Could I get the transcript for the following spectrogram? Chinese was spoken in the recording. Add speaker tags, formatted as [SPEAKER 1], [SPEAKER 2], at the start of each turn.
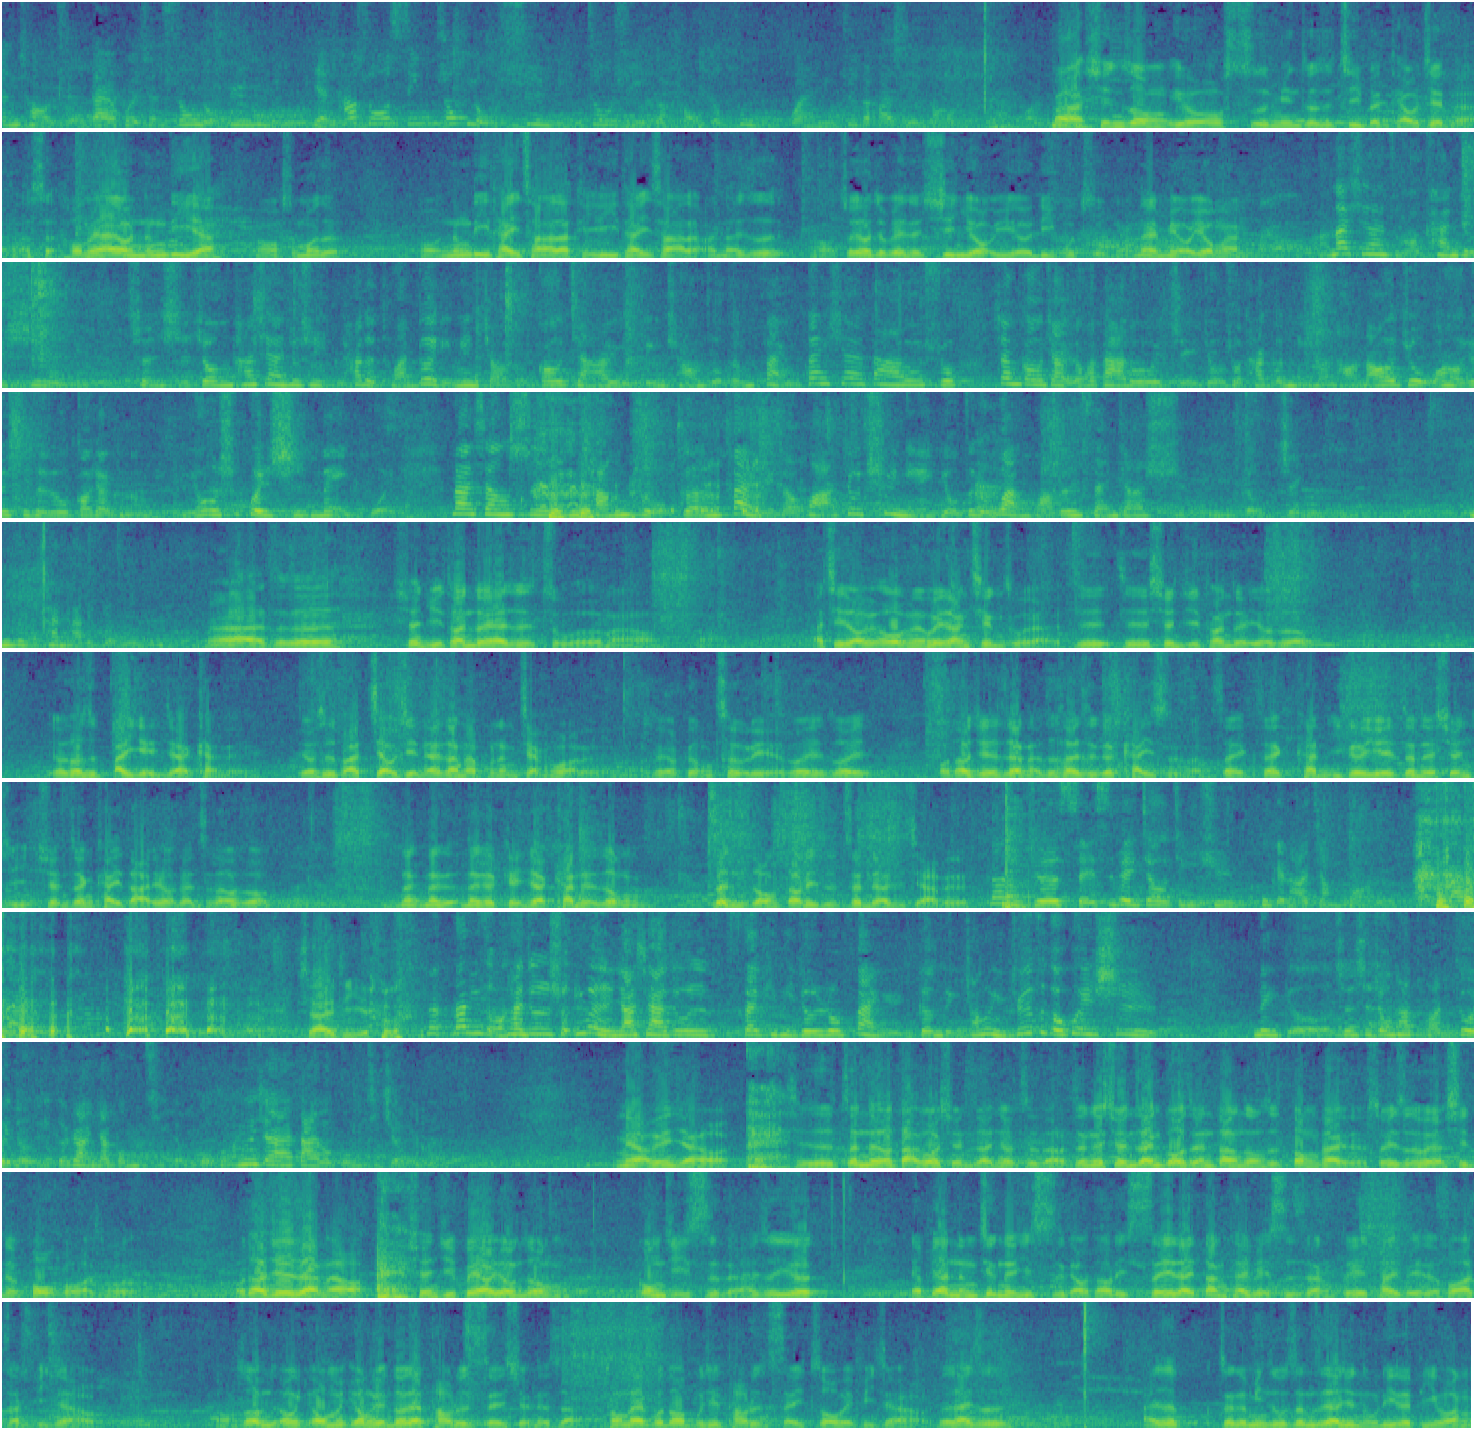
[SPEAKER 1] 登场全代会，陈时中有预录影片，他说心中有市民就是一个好的父母官，您觉得他是一个好的父母官？
[SPEAKER 2] 那心中有市民这是基本条件的，是后面还有能力啊，哦什么的，哦能力太差了，体力太差了，啊还是哦最后就变成心有余而力不足嘛，那也没有用啊。
[SPEAKER 3] 好，那现在怎么看？就是陈时中，他现在就是他的团队里面找的高嘉宇、林长佐跟范宇，但现在大家都说，像高嘉宇的话，大家都会质疑，就是说他跟你很好，然后就网友就戏称说高嘉宇可能以后是会是内鬼。那像是林长佐跟范宇的话，就去年有这个万华跟三加十一的争议，你怎么看他的有？
[SPEAKER 2] 啊，这个选举团队还是组合嘛，哦，啊，其实我我们非常清楚的，其实其实选举团队有时候有时候是摆给人家看的，有时候把他叫进来让他不能讲话的，所以有各种策略，所以所以我倒觉得这样的，这才是个开始吧。再再看一个月，真的选举选战开打以后，才知道说那那个那个给人家看的这种阵容到底是真的还是假的。
[SPEAKER 3] 那你觉得谁是被叫进去不给他讲话的？
[SPEAKER 2] 下一题。
[SPEAKER 3] 那那你怎么看？就是说，因为人家现在就是在批评，就是说范云跟林长佐，你觉得这个会是那个陈时中他团队的一个让人家攻击的破口？因为现在大家都攻击这样。
[SPEAKER 2] 没有，我跟你讲哦，其实真的有打过选战就知道，整个选战过程当中是动态的，随时会有新的破口啊什么的。我倒觉得这样的哦，选举不要用这种攻击式的，还是一个要不要冷静的去思考，到底谁来当台北市长对台北的发展比较好。哦，所以我们永我们永远都在讨论谁选得上，从来不都不去讨论谁做会比较好，这还是还是整个民主政治要去努力的地方。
